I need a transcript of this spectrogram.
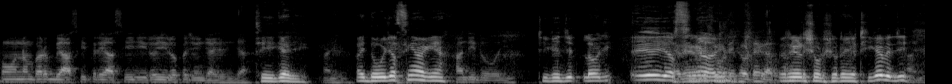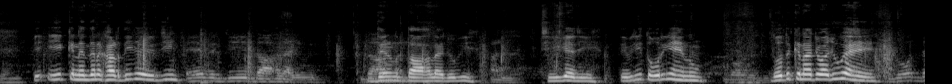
ਫੋਨ ਨੰਬਰ 8283005555 ਠੀਕ ਹੈ ਜੀ। ਹਾਂਜੀ। ਅੱਜ ਦੋ ਜਰਸੀਆਂ ਆ ਗਈਆਂ? ਹਾਂਜੀ ਦੋ ਜੀ। ਠੀਕ ਹੈ ਜੀ। ਲਓ ਜੀ ਇਹ ਜਰਸੀਆਂ ਆ ਛੋਟੇ ਗਈਆਂ। ਛੋਟੇ ਕਰ ਰੇਡ ਛੋਟੇ ਛੋਟੇ ਜਿਹੇ ਠੀਕ ਹੈ ਵੀਰ ਜੀ। ਹਾਂਜੀ ਹਾਂਜੀ। ਤੇ ਇਹ ਕਿੰਨੇ ਦਿਨ ਖੜਦੀ ਜੇ ਵੀਰ ਜੀ? ਇਹ ਵੀਰ ਜੀ 10 ਲੈ ਜੂਗੀ। ਦਿਨ 10 ਲੈ ਜੂਗੀ। ਹਾਂਜੀ। ਠੀਕ ਹੈ ਜੀ। ਤੇ ਵੀਰ ਜੀ ਤੋਰੀਆਂ ਇਹਨੂੰ? ਦੁੱਧ ਕਿੰਨਾ ਚਵਾ ਜੂਗਾ ਇਹ? ਦੁੱਧ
